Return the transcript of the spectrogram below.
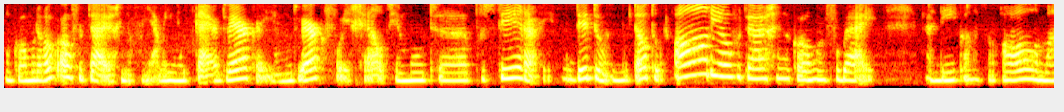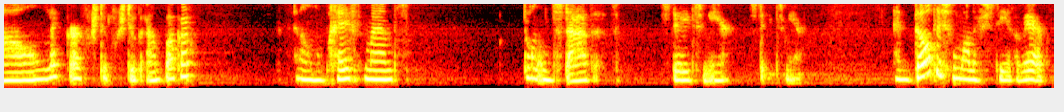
Dan komen er ook overtuigingen van ja, maar je moet keihard werken. Je moet werken voor je geld. Je moet uh, presteren. Je moet dit doen. Je moet dat doen. Al die overtuigingen komen voorbij. En die kan ik dan allemaal lekker voor stuk voor stuk aanpakken. En dan op een gegeven moment, dan ontstaat het. Steeds meer, steeds meer. En dat is hoe manifesteren werkt.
